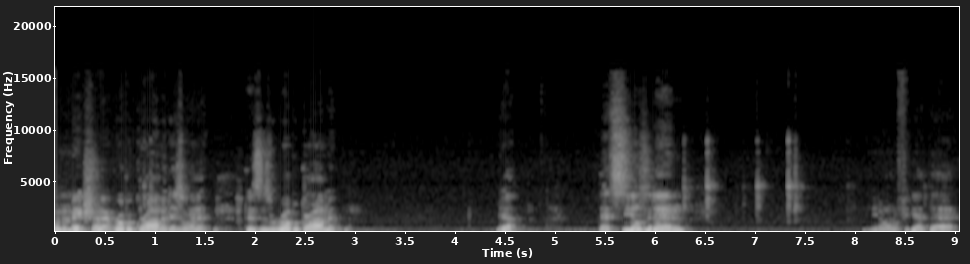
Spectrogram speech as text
I'm going to make sure that rubber grommet is on it because there's a rubber grommet. Yep. That seals it in. You don't want to forget that.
